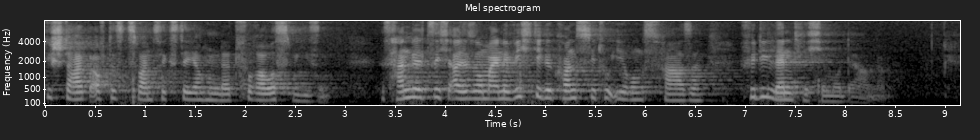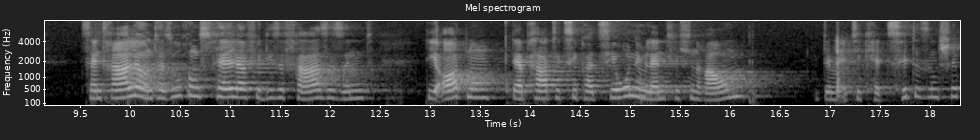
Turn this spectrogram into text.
die stark auf das 20. Jahrhundert vorauswiesen. Es handelt sich also um eine wichtige Konstituierungsphase für die ländliche Moderne. Zentrale Untersuchungsfelder für diese Phase sind die Ordnung der Partizipation im ländlichen Raum mit dem Etikett Citizenship,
